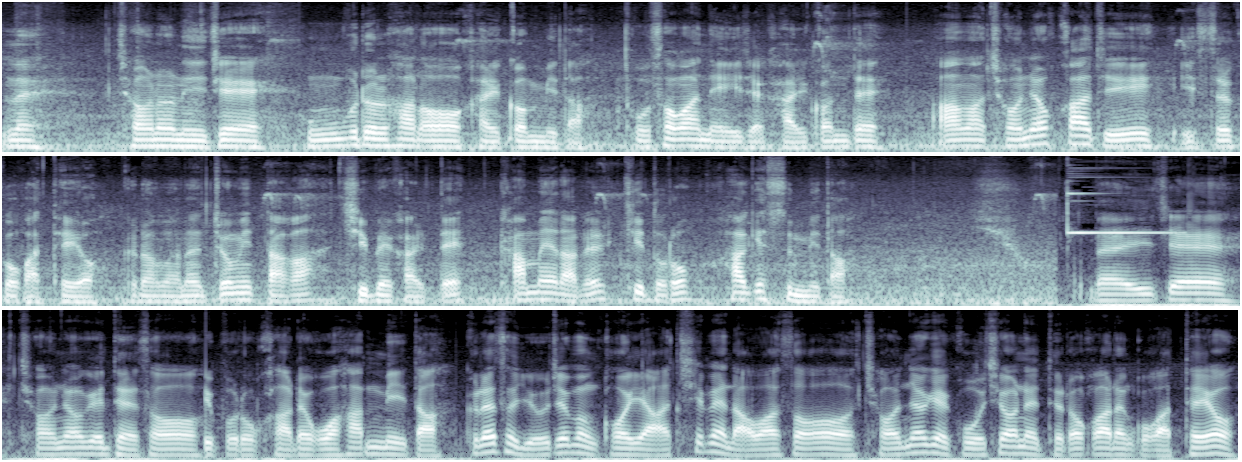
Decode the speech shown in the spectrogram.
네, 저는 이제 공부를 하러 갈 겁니다. 도서관에 이제 갈 건데 아마 저녁까지 있을 것 같아요. 그러면은 좀 이따가 집에 갈 때 카메라를 켜도록 하겠습니다. 네, 이제 저녁이 돼서 집으로 가려고 합니다. 그래서 요즘은 거의 아침에 나와서 저녁에 고시원에 들어가는 것 같아요.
